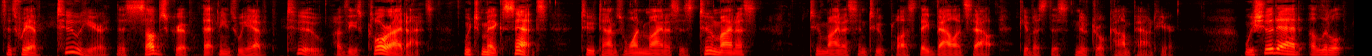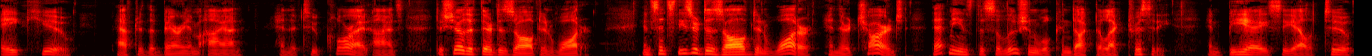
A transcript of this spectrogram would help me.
Since we have two here, this subscript, that means we have two of these chloride ions, which makes sense. 2 times 1 minus is 2 minus, 2 minus and 2 plus. They balance out, give us this neutral compound here. We should add a little AQ after the barium ion and the two chloride ions to show that they're dissolved in water. And since these are dissolved in water and they're charged, that means the solution will conduct electricity. And BaCl2,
